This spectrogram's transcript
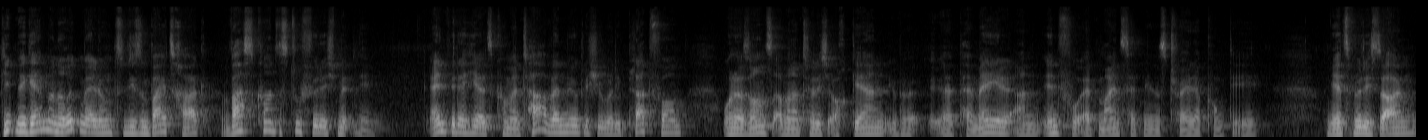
Gib mir gerne mal eine Rückmeldung zu diesem Beitrag. Was konntest du für dich mitnehmen? Entweder hier als Kommentar, wenn möglich, über die Plattform oder sonst aber natürlich auch gern über, äh, per Mail an info at mindset-trader.de. Und jetzt würde ich sagen,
